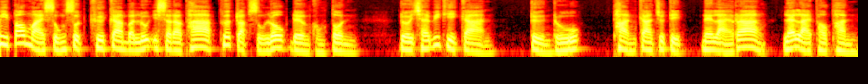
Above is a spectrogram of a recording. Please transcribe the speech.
มีเป้าหมายสูงสุดคือการบรรลุอิสรภาพเพื่อกลับสู่โลกเดิมของตน โดยใช้วิธีการ ตื่นรู้ ผ่านการจุติในหลายร่างและหลายเผ่าพันธุ์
